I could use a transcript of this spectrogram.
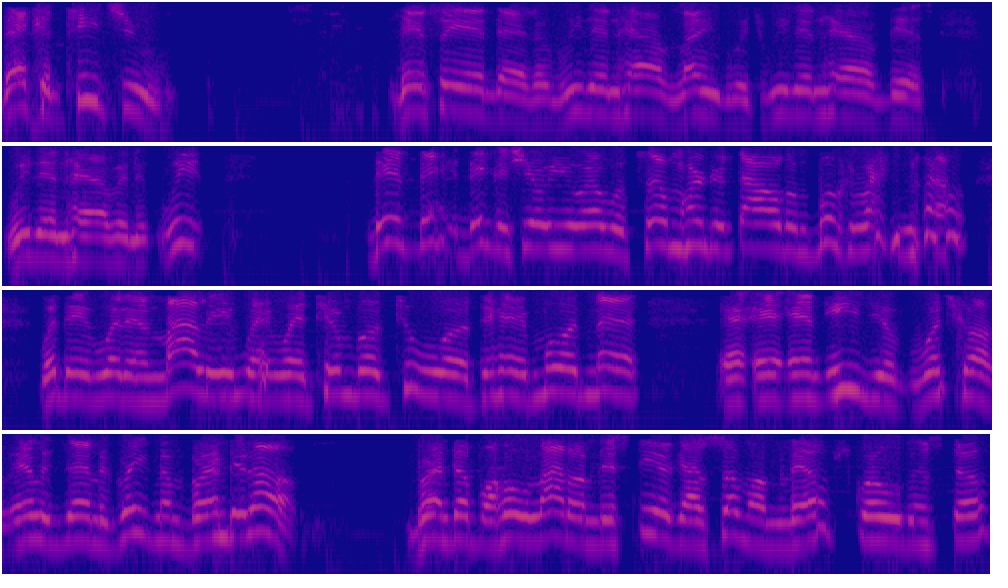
that could teach you. They said that we didn't have language, we didn't have this, we didn't have any. We they they, they could show you over seven hundred thousand books right now. What they what in Mali, where, where Timbuktu was, they had more than that. And, and Egypt, what's called Alexander Great, them burned it up, burned up a whole lot of them. They still got some of them left, scrolls and stuff.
